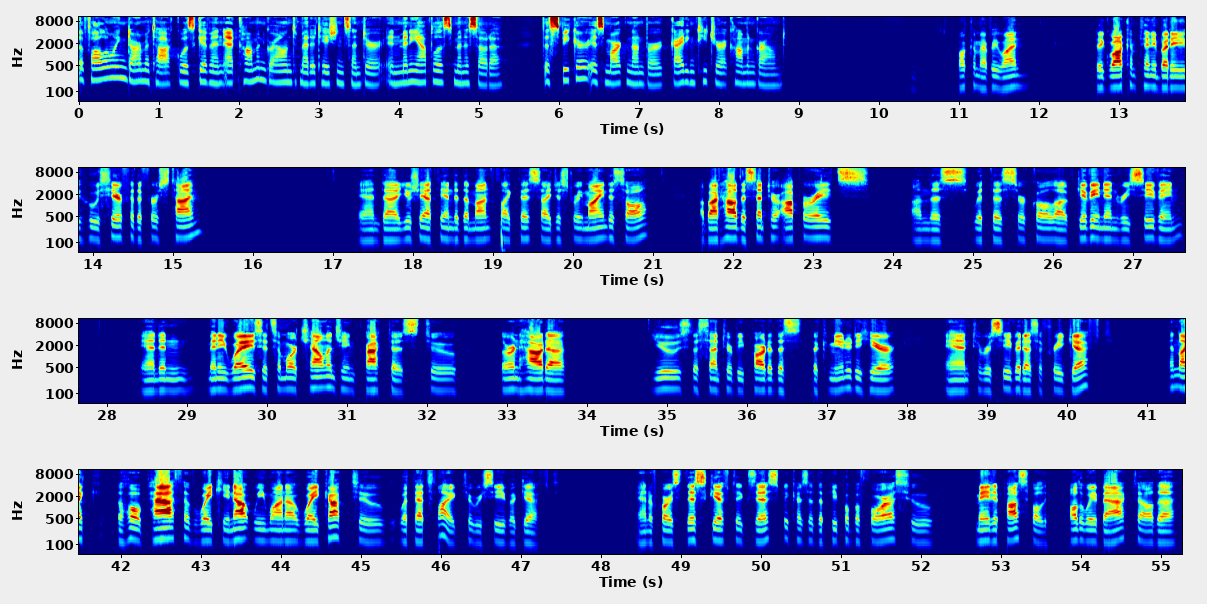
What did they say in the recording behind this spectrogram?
The following Dharma talk was given at Common Ground Meditation Center in Minneapolis, Minnesota. The speaker is Mark Nunberg, guiding teacher at Common Ground. Welcome, everyone. Big welcome to anybody who's here for the first time. And uh, usually at the end of the month, like this, I just remind us all about how the center operates on this with the circle of giving and receiving. And in many ways, it's a more challenging practice to learn how to use the center, be part of this, the community here, and to receive it as a free gift. And like the whole path of waking up, we want to wake up to what that's like to receive a gift. And of course, this gift exists because of the people before us who made it possible, all the way back to all the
